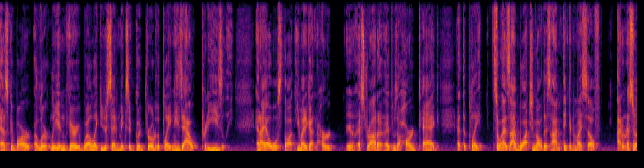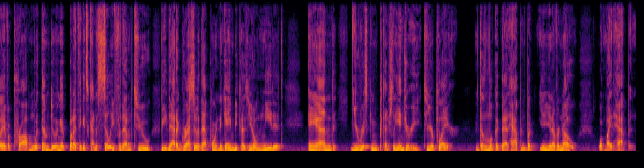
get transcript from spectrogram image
Escobar alertly and very well, like you just said, makes a good throw to the plate and he's out pretty easily. And I almost thought he might have gotten hurt. You know, Estrada, it was a hard tag at the plate. So as I'm watching all this, I'm thinking to myself, I don't necessarily have a problem with them doing it, but I think it's kind of silly for them to be that aggressive at that point in the game because you don't need it and you're risking potentially injury to your player. It doesn't look like that happened, but you, know, you never know what might happen.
